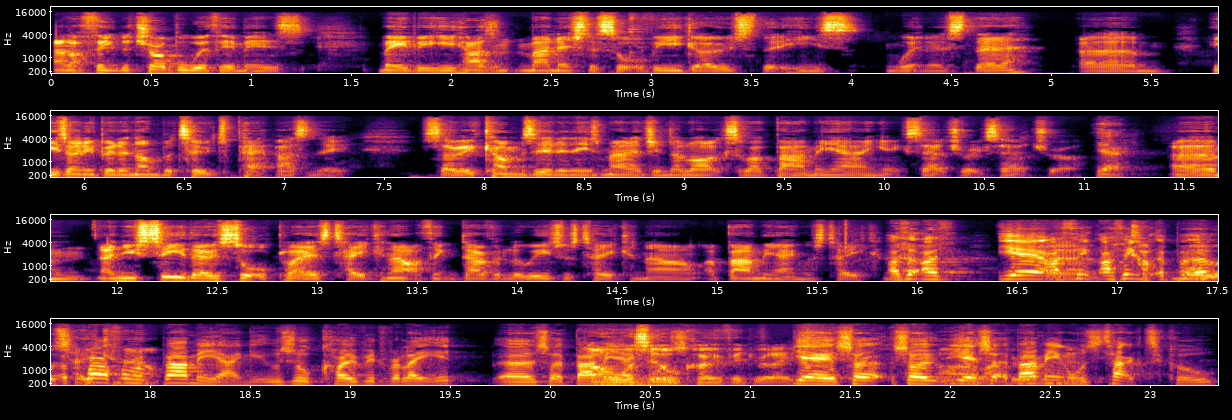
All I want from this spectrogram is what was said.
and I think the trouble with him is maybe he hasn't managed the sort of egos that he's witnessed there. Um, he's only been a number two to Pep, hasn't he? So he comes in and he's managing the likes of Aubameyang, etc., etc. yeah. Um, and you see those sort of players taken out. I think David Luiz was taken out. Aubameyang was taken I th- out. I th- yeah, I Uh, think I think a couple more were apart from out. Aubameyang, it was all COVID related. Uh, so Aubameyang oh, was it all COVID related? yeah, so so Oh, yeah, so might be wrong Aubameyang was tactical,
